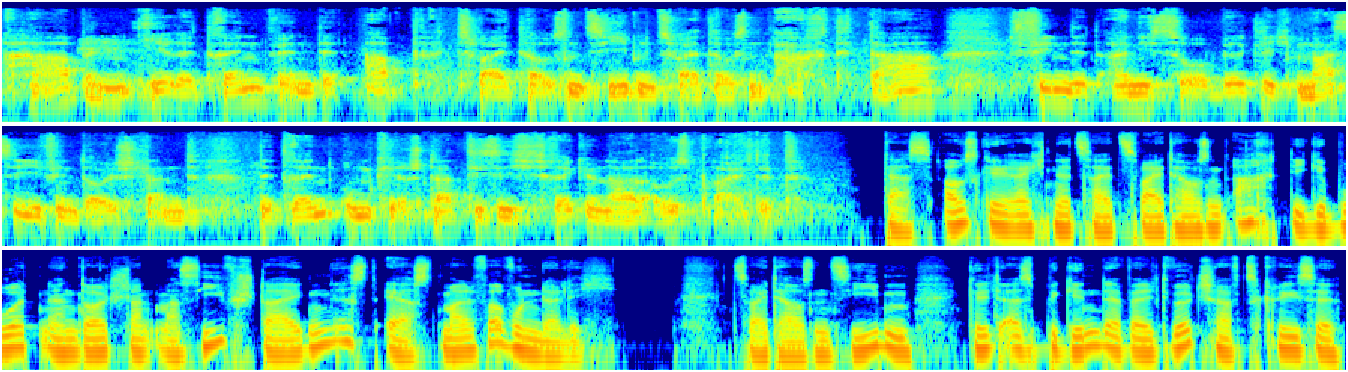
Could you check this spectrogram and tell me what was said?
haben ihre Trendwende ab 2007, 2008. Da findet eigentlich so wirklich massiv in Deutschland eine Trendumkehr statt, die sich regional ausbreitet. Dass ausgerechnet seit 2008 die Geburten in Deutschland massiv steigen, ist erstmal verwunderlich. 2007 gilt als Beginn der Weltwirtschaftskrise.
